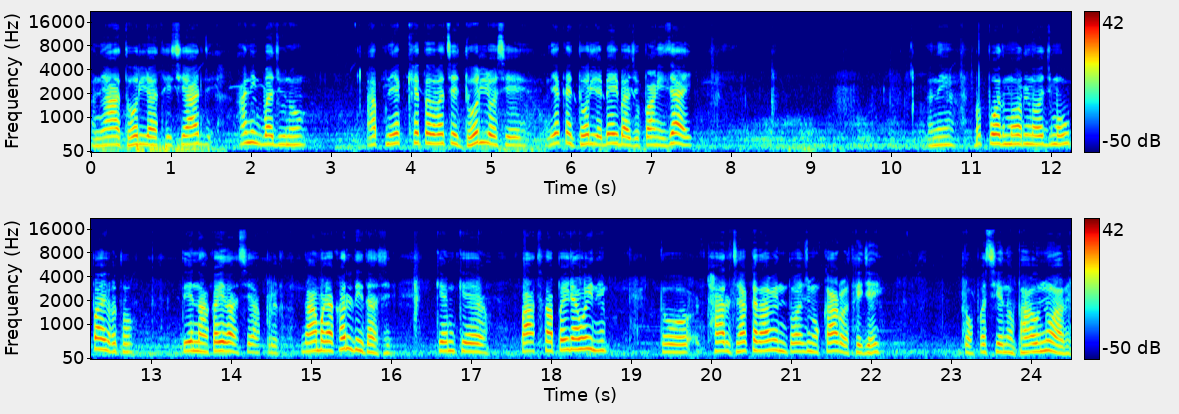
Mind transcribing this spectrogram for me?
અને આ ધોરિયાથી છે આ આની બાજુનો આપણે એક ખેતર વચ્ચે ધોરિયો છે એક જ ધોરિયે બે બાજુ પાણી જાય. અને બપોર મોરનો અજમો ઉપાડ્યો હતો, તેના કર્યા છે આપણે, ગામડા ખરી દીધા છે. કેમ કે પાથરા પડ્યા હોય ને, તો ઠાર ઝાકર આવે ને તો અજમો કાળો થઈ જાય. તો પછી એનો ભાવ ન આવે.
